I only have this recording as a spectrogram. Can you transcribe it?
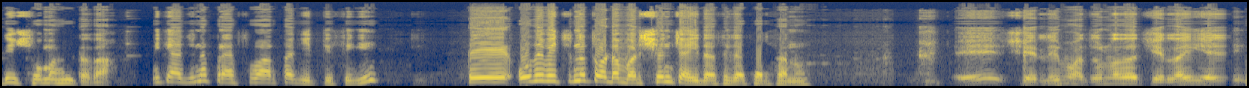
ਦੀਸ਼ੋ ਮਹੰਤ ਦਾ। ਠੀਕ ਹੈ ਅੱਜ ਨਾ ਪ੍ਰੈਸ ਵਾਰਤਾ ਕੀਤੀ ਸੀਗੀ। ਤੇ ਉਹਦੇ ਵਿੱਚ ਨਾ ਤੁਹਾਡਾ ਵਰਸ਼ਨ ਚਾਹੀਦਾ ਸੀਗਾ ਸਰ ਸਾਨੂੰ। ਇਹ ਛੇਲੇ ਮਹੰਤ ਉਹਨਾਂ ਦਾ ਚੇਲਾ ਹੀ ਹੈ ਜੀ।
